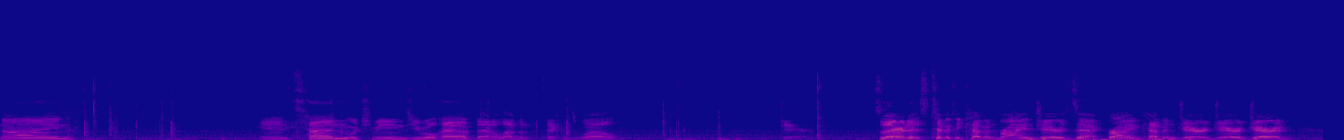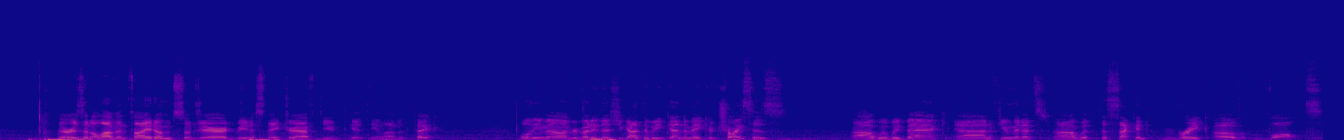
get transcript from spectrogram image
9, and 10, which means you will have that 11th pick as well. Jared. So there it is. Timothy, Kevin, Brian, Jared, Zach, Brian, Kevin, Jared, Jared, Jared. There is an 11th item, so Jared, being a snake draft, you'd get the 11th pick. We'll email everybody this. You got the weekend to make your choices. Uh, we'll be back uh, in a few minutes uh, with the second break of Vault.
